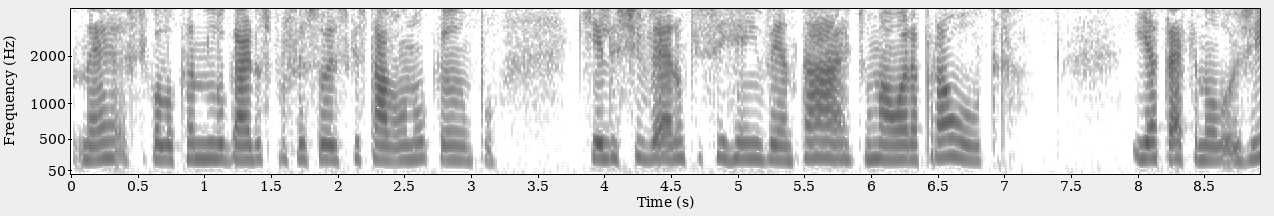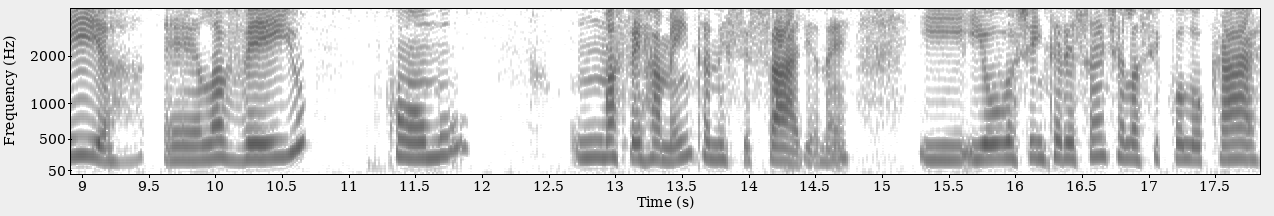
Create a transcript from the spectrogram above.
né, se colocando no lugar dos professores que estavam no campo, que eles tiveram que se reinventar de uma hora para outra e a tecnologia, ela veio como uma ferramenta necessária, né? E, e eu achei interessante ela se colocar,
